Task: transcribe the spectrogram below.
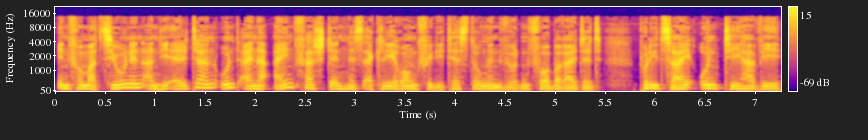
Informationen an die Eltern und eine Einverständniserklärung für die Testungen würden vorbereitet. Polizei und THW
